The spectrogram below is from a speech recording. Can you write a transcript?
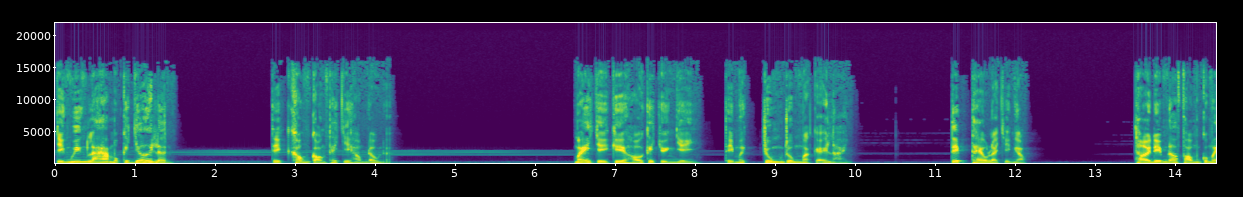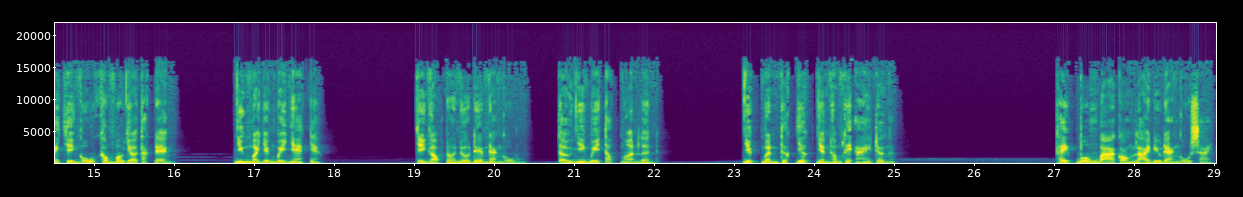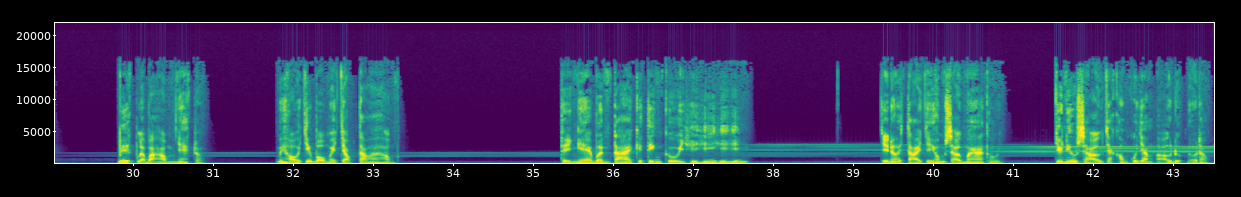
Chị Nguyên la một cái giới lên. Thì không còn thấy chị Hồng đâu nữa. Mấy chị kia hỏi cái chuyện gì Thì mới run run mà kể lại. Tiếp theo là chị Ngọc. Thời điểm đó phòng của mấy chị ngủ không bao giờ tắt đèn, Nhưng mà vẫn bị nhát nha. Chị Ngọc nói nửa đêm đang ngủ, Tự nhiên bị tóc mền lên. Giật mình thức giấc nhìn không thấy ai hết trơn á. Thấy bốn bà còn lại đều đang ngủ say, Biết là bà Hồng nhát rồi, Mới hỏi chứ bộ mày chọc tao hả Hồng? Thì nghe bên tai cái tiếng cười hi hí hi hí. Chị nói tại chị không sợ ma thôi. Chứ nếu sợ chắc không có dám ở được nữa đâu.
